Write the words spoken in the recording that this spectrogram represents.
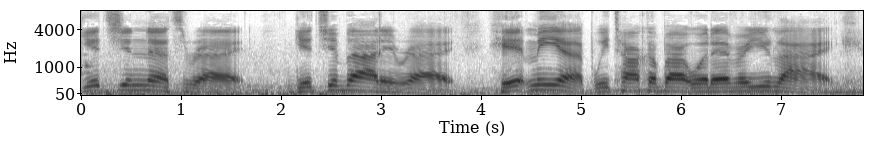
Get your nuts right. Get your body right. Hit me up. We talk about whatever you like.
